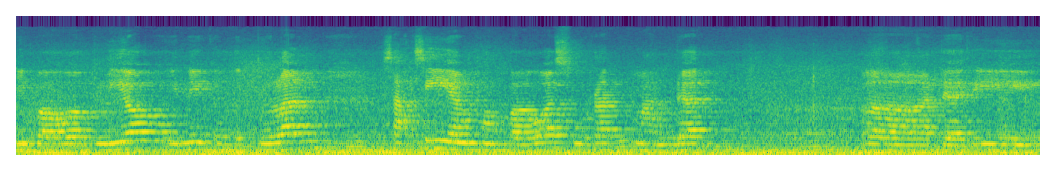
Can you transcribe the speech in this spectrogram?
dibawa beliau ini kebetulan saksi yang membawa surat mandat uh, dari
